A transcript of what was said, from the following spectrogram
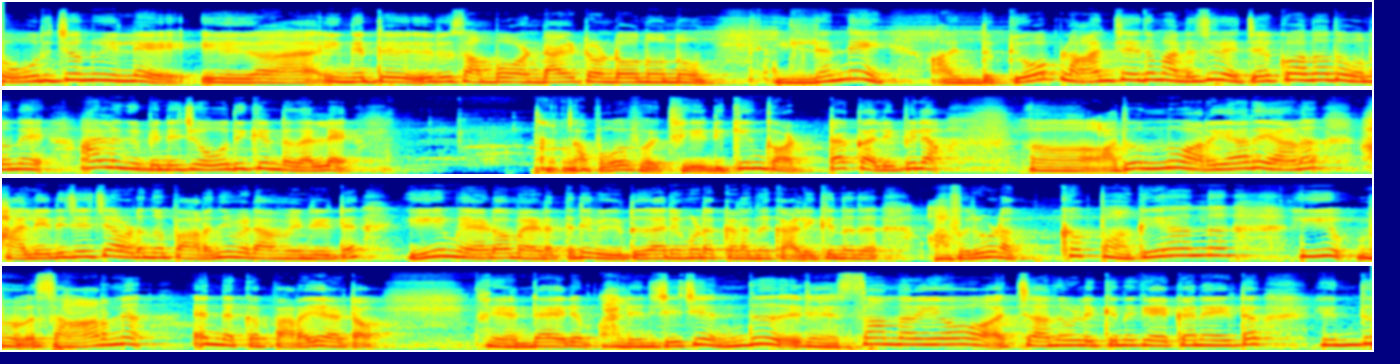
ചോദിച്ചൊന്നുമില്ലേ ഇങ്ങനത്തെ ഒരു സംഭവം ഉണ്ടായിട്ടുണ്ടോയെന്നൊന്നും ഇല്ലെന്നേ എന്തൊക്കെയോ പ്ലാൻ ചെയ്ത് മനസ്സിൽ വെച്ചേക്കുവാന്നാണ് തോന്നുന്നേ. അല്ലെങ്കിൽ പിന്നെ ചോദിക്കേണ്ടതല്ലേ? അപ്പോൾ ശരിക്കും കൊട്ട കലിപ്പില അതൊന്നും അറിയാതെയാണ് ഹലിനി ചേച്ചി അവിടെ നിന്ന് പറഞ്ഞു വിടാൻ വേണ്ടിയിട്ട് ഈ മേഡോ മേഡത്തിന്റെ വീട്ടുകാരും കൂടെ കിടന്ന് കളിക്കുന്നത്. അവരോടൊക്കെ പകയാന്ന് ഈ സാറിന് എന്നൊക്കെ പറയാം കേട്ടോ. എന്തായാലും ഹലിനി ചേച്ചി എന്ത് രസമാണെന്നറിയോ അച്ഛാന്ന് വിളിക്കുന്നത് കേൾക്കാനായിട്ട്. എന്ത്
